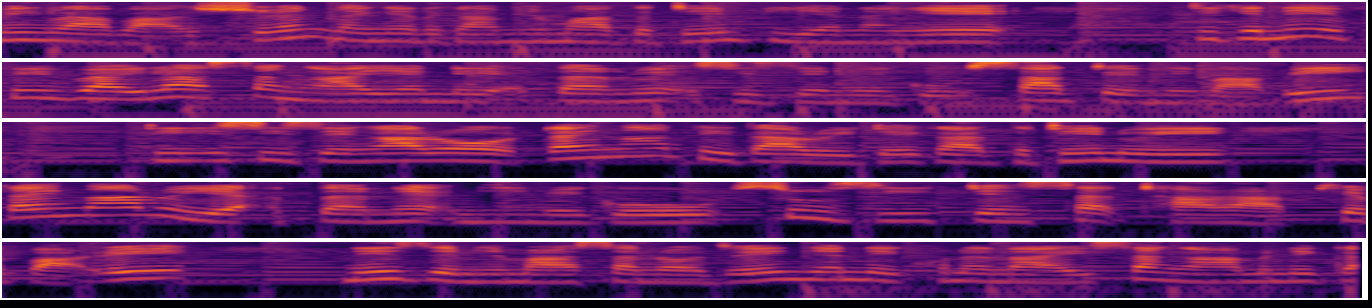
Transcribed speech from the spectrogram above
မင်္ဂလာပါရှင်နိုင်ငံတကာမြန်မာသတင်း BNN ရဲ့ ဒီကနေ့ဖေဖော်ဝါရီလ15ရက်နေ့အတန်လွင့်အစီအစဉ်တွေကိုစတင်နေပါပြီဒီအစီအစဉ်ကတော့တိုင်းသားဒေသတွေတဲကသတင်းတွေတိုင်းသားတွေရဲ့အတန်နဲ့အမြင်တွေကိုစုစည်းတင်ဆက်ထားတာဖြစ်ပါတယ်နေ့စဉ်မြန်မာစံတော်ချိန်ညနေ9:15မိနစ်က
